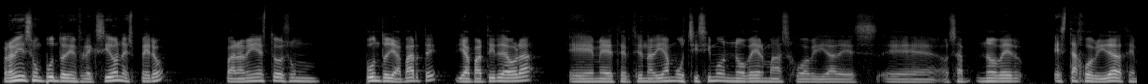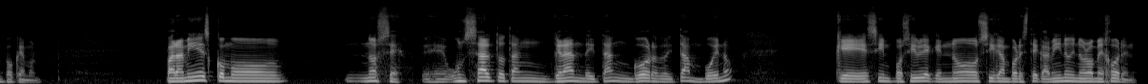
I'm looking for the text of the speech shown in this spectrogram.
Para mí es un punto de inflexión, espero. Para mí esto es un punto y aparte, y a partir de ahora eh, me decepcionaría muchísimo no ver más jugabilidades, eh, o sea, no ver esta jugabilidad en Pokémon. Para mí es como, no sé, eh, un salto tan grande y tan gordo y tan bueno que es imposible que no sigan por este camino y no lo mejoren.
